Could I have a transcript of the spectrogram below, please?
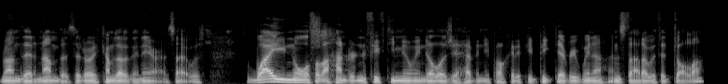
runs out of numbers. It already comes up with an error. So it was way north of $150 million you have in your pocket if you picked every winner and started with a dollar.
